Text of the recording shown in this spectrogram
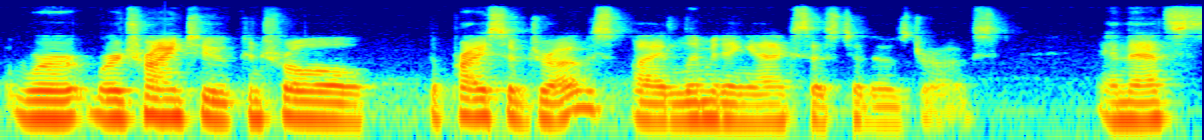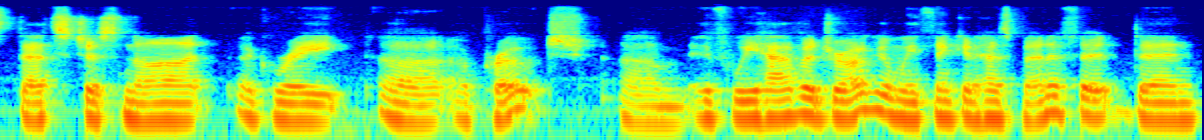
we're we're trying to control the price of drugs by limiting access to those drugs, and that's that's just not a great uh, approach. Um, if we have a drug and we think it has benefit, then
